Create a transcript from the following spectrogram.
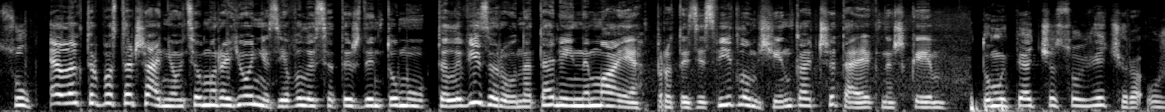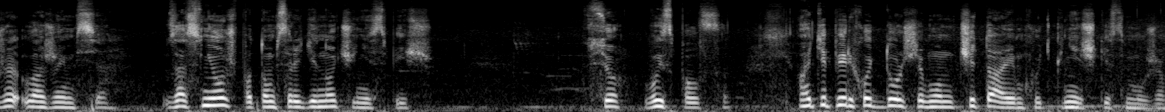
суп. Електропостачання у цьому районі з'явилося тиждень тому. Телевізору у Наталії немає. Проте зі світлом жінка читає книжки. То мы 5 часов вечера уже ложимся. Заснешь, потом среди ночи не спишь. Все, выспался. А теперь хоть дольше вон читаем, хоть книжки с мужем.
